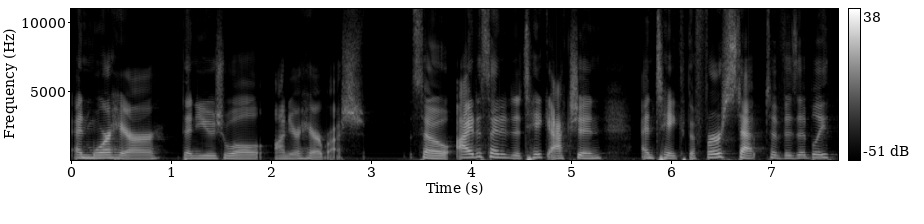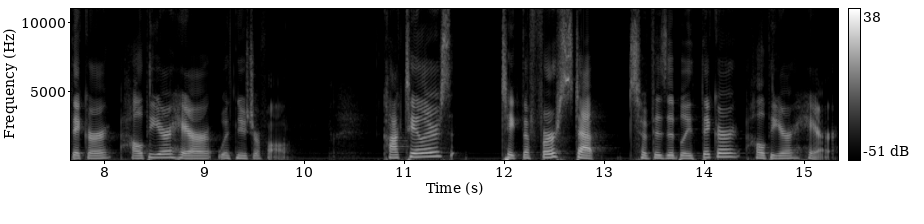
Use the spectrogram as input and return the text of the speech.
and more hair than usual on your hairbrush. So I decided to take action and take the first step to visibly thicker, healthier hair with Nutrafol. Cocktailers, take the first step to visibly thicker, healthier hair.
